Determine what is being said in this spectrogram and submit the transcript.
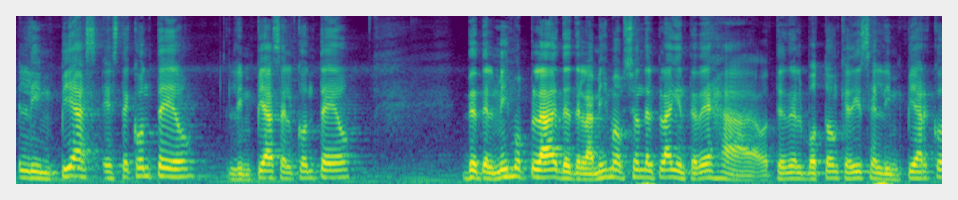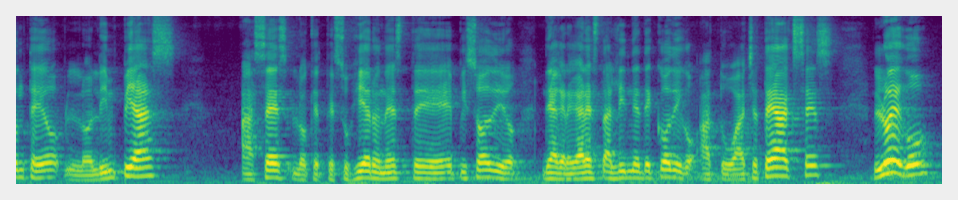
limpias este conteo, limpias el conteo. Desde, el mismo desde la misma opción del plugin te deja o tiene el botón que dice limpiar conteo, lo limpias, haces lo que te sugiero en este episodio de agregar estas líneas de código a tu HT Access, luego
